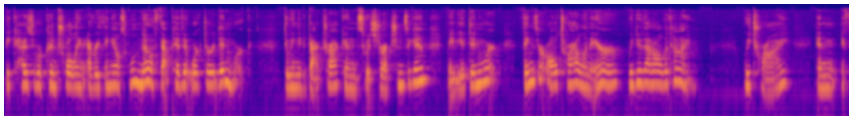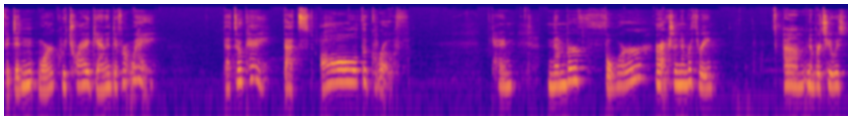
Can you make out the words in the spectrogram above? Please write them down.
because we're controlling everything else, we'll know if that pivot worked or it didn't work. Do we need to backtrack and switch directions again? Maybe it didn't work. Things are all trial and error. We do that all the time. We try, and if it didn't work, we try again a different way. That's okay. That's all the growth. Okay. Number four, or actually number three, um, number two is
